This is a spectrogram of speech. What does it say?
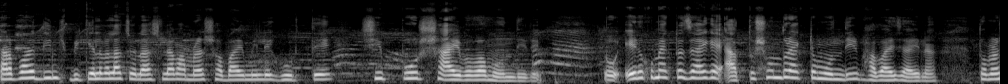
তারপরের দিন বিকেলবেলা চলে আসলাম আমরা সবাই মিলে ঘুরতে শিবপুর সাই বাবা মন্দিরে। তো এরকম একটা জায়গায় এত সুন্দর একটা মন্দির ভাবাই যায় না। তো আমরা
